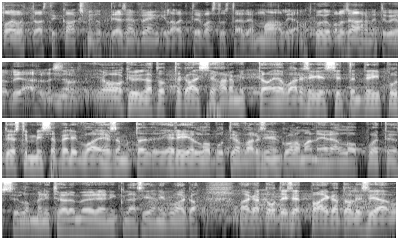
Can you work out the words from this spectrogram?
toivottavasti kaksi minuuttia sen penkillä, ettei vastusta eteen maalia. Mutta kuinka paljon se harmitti, kun joutui jäähylle no, Joo, kyllä, totta kai se harmittaa. Ja varsinkin sitten riippuu tietysti missä pelin vaiheessa, mutta erien loput ja varsinkin kolmannen erän loppu, että jos silloin menit hölmöille, niin kyllä siellä niin kuin aika, aika totiset paikat oli siellä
